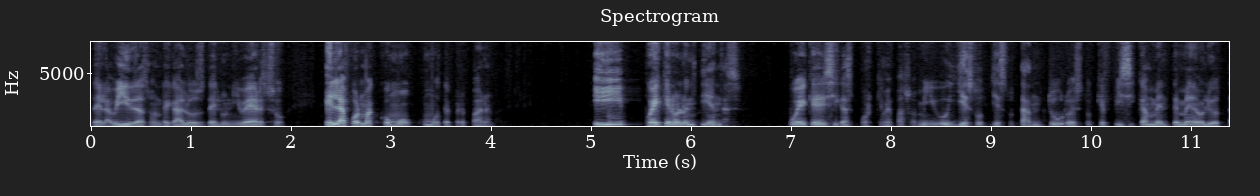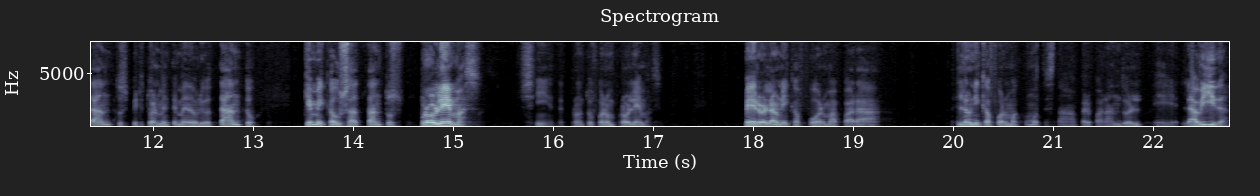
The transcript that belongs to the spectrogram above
de la vida, son regalos del universo. Es la forma como, como te preparan. Y puede que no lo entiendas puede que digas, ¿por qué me pasó a mí? Uy, y esto, y esto tan duro, esto que físicamente me dolió tanto, espiritualmente me dolió tanto, que me causa tantos problemas. Sí, de pronto fueron problemas. Pero es la única forma para, la única forma como te estaba preparando eh, la vida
